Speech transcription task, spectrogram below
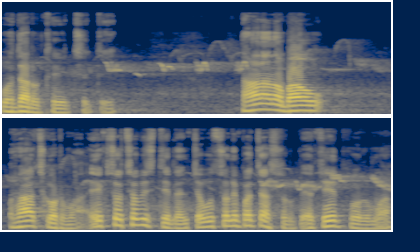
વધારો થયો છે તે. ધાણાનો ભાવ રાજકોટમાં એકસો છવ્વીસથી લઈને ચૌદસો ને પચાસ રૂપિયા. જેતપુરમાં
